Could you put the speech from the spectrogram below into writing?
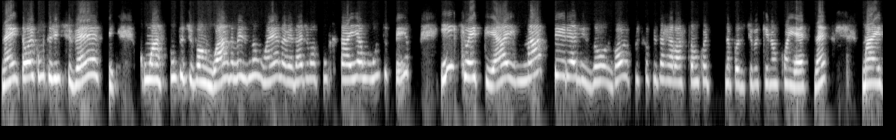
Né? Então é como se a gente tivesse com um assunto de vanguarda, mas não é, na verdade, um assunto que está aí há muito tempo e que o API materializou, igual por isso que eu fiz a relação com a disciplina positiva que não conhece, né? Mas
